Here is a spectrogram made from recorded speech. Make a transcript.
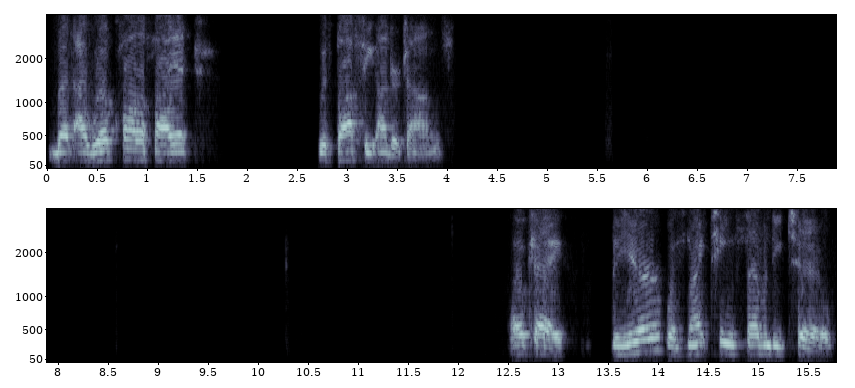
but I will qualify it with bossy undertones. Okay, the year was 1972.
